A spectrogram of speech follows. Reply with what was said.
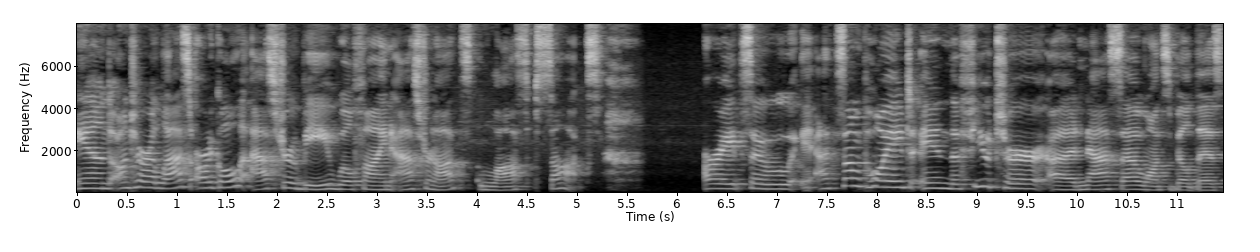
And onto our last article Astrobee will find astronauts lost socks. All right, so at some point in the future, uh, NASA wants to build this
